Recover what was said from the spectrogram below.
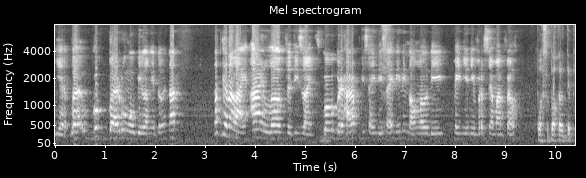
Ya, ba gue baru mau bilang itu. Not, not gonna lie, I love the designs. Gue berharap desain-desain ini nongol di main universe-nya Marvel. Post apocalyptic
